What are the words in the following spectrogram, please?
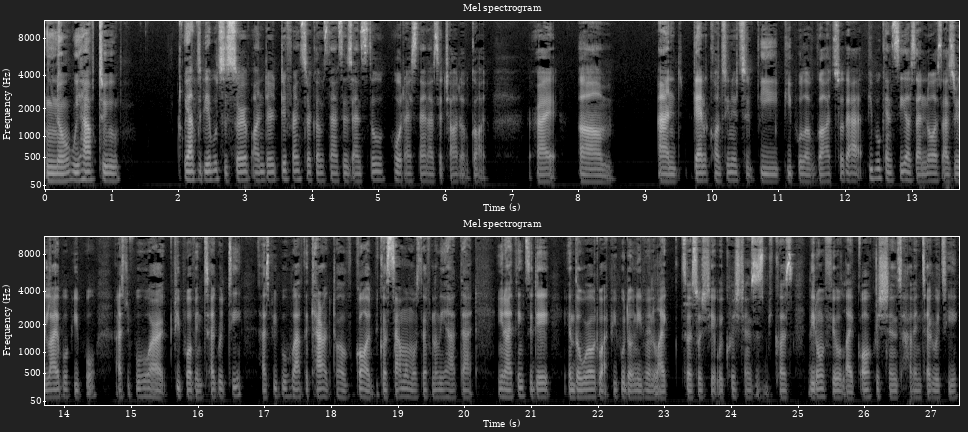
you know, we have to we have to be able to serve under different circumstances and still hold our stand as a child of God, right? Um, and then continue to be people of God so that people can see us and know us as reliable people, as people who are people of integrity, as people who have the character of God, because Samuel most definitely had that. You know, I think today in the world why people don't even like to associate with Christians is because they don't feel like all Christians have integrity.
